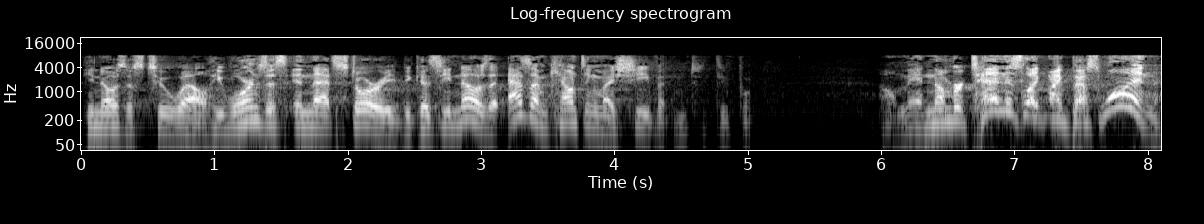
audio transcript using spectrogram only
he knows us too well. He warns us in that story because he knows that as I'm counting my sheep, one, two, three, four, oh man, number 10 is like my best one.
